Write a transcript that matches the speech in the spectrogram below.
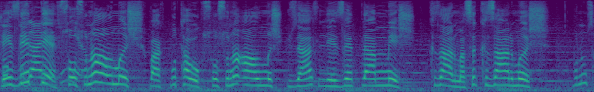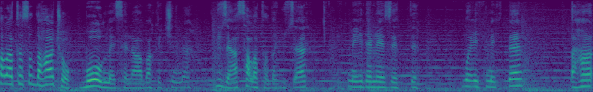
güzel Lezzetli. dedin Sosunu ya. almış. Bak bu tavuk sosunu almış. Güzel lezzetlenmiş. Kızarması kızarmış. Bunun salatası daha çok bol mesela bak içinde. Güzel salata da güzel. Ekmeği de lezzetli. Bu ekmekte daha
